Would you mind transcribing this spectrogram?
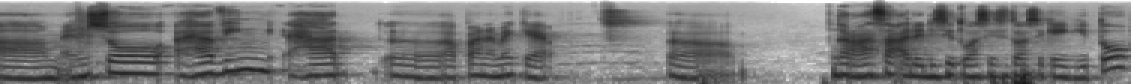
Um, and so having had uh, apa namanya kayak uh, ngerasa ada di situasi-situasi kayak gitu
